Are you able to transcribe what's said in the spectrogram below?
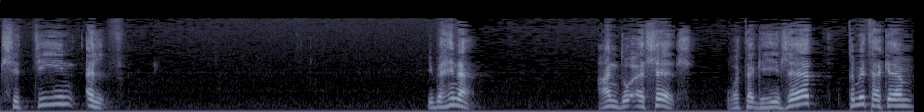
ستين ألف. يبقى هنا عنده أساس وتجهيزات. قيمتها كام؟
